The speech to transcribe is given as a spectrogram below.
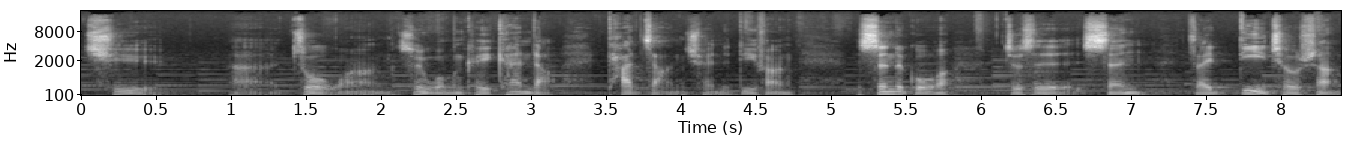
去啊做王，所以我们可以看到他掌权的地方。神的国就是神在地球上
